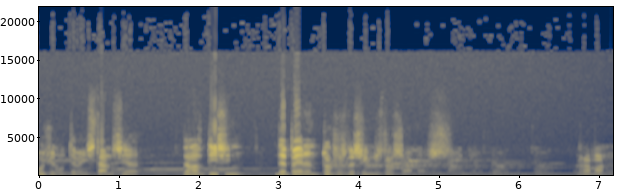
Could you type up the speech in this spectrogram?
puja en última instància, de l'Altíssim depenen tots els designis dels homes. Ramon.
